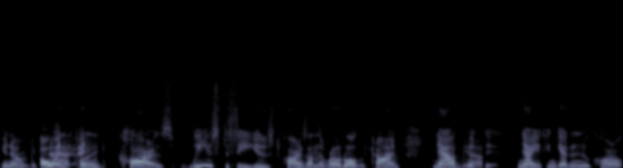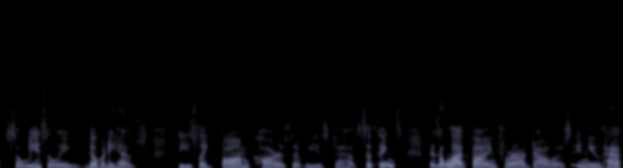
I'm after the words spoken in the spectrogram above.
you know. Exactly. Oh, and and cars. We used to see used cars on the road all the time. Now yeah. with the, now you can get a new car so easily. Nobody has these like bomb cars that we used to have. So things, there's a lot vying for our dollars, and you have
